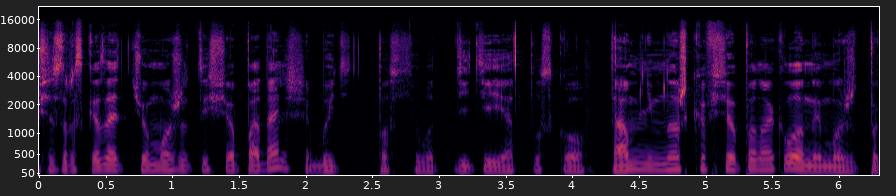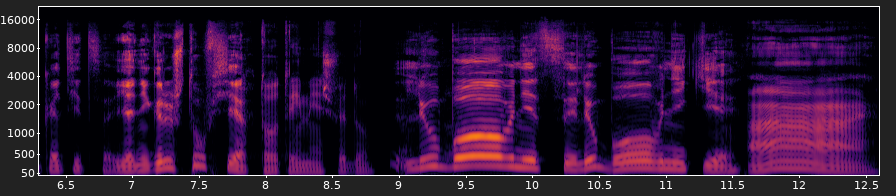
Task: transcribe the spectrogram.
сейчас рассказать, что может еще подальше быть после вот детей и отпусков. Там немножко все по наклонной может покатиться. Я не говорю, что у всех. Что ты имеешь в виду? Любовницы, любовники. А,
